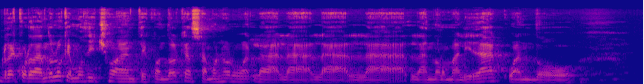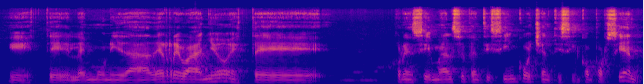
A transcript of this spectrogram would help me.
recordando lo que hemos dicho antes, cuando alcanzamos la, normalidad, cuando este, la inmunidad de rebaño esté por encima del 75-85%.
